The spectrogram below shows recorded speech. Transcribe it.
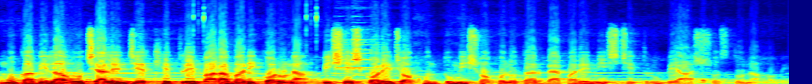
মোকাবিলা ও চ্যালেঞ্জের ক্ষেত্রে বাড়াবাড়ি করো না। বিশেষ করে যখন তুমি সফলতার ব্যাপারে নিশ্চিত রূপে আশ্বস্ত না হও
